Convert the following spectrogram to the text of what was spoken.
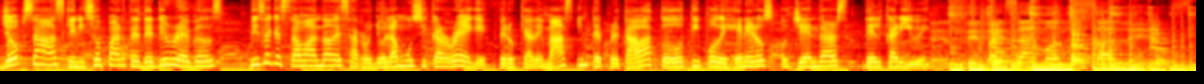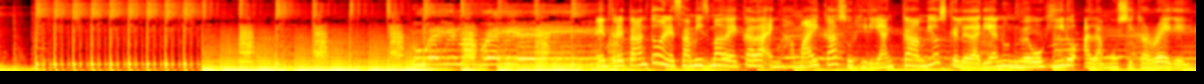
Job Sass, quien hizo parte de The Rebels, dice que esta banda desarrolló la música reggae, pero que además interpretaba todo tipo de géneros o genders del Caribe. Entre tanto, en esa misma década en Jamaica surgirían cambios que le darían un nuevo giro a la música reggae.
